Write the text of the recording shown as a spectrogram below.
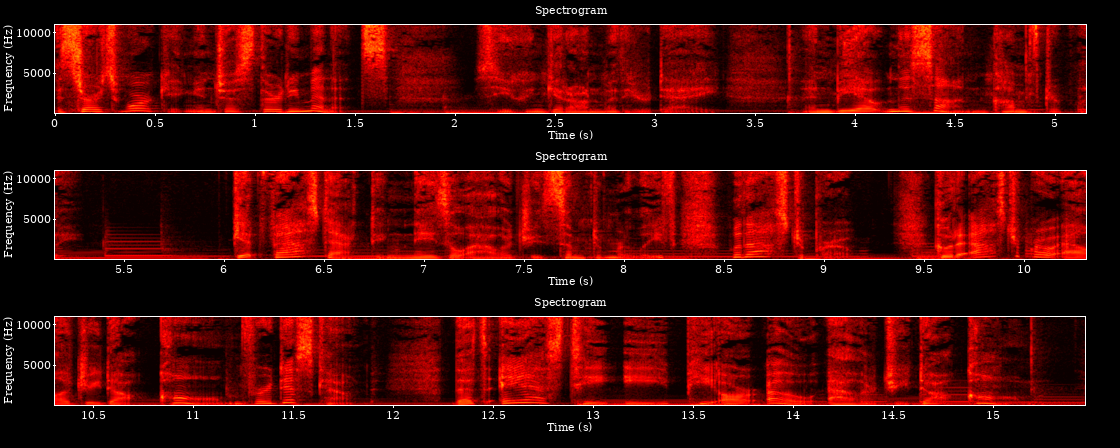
It starts working in just 30 minutes, so you can get on with your day and be out in the sun comfortably. Get fast acting nasal allergy symptom relief with Astepro. Go to asteproallergy.com for a discount. That's A S T E P R O allergy.com.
